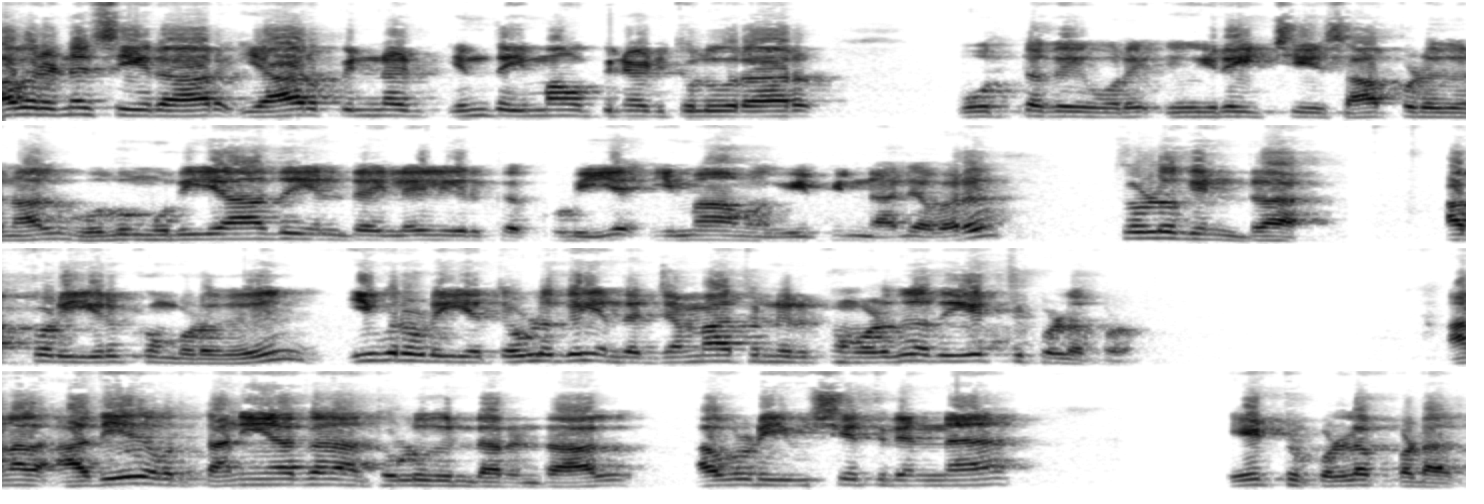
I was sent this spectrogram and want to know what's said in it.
அவர் என்ன செய்கிறார்? யார் பின்னாடி எந்த இமாவு பின்னாடி தொழுகிறார்? ஒத்தகை உரை இறைச்சியை சாப்பிடுவதனால் ஒது முடியாது என்ற நிலையில் இருக்கக்கூடிய இமாமு பின்னால் அவர் தொழுகின்றார். அப்படி இருக்கும் பொழுது இவருடைய தொழுகை அந்த ஜமாத்துடன் இருக்கும் பொழுது அது ஏற்றுக்கொள்ளப்படும். ஆனால் அதே அவர் தனியாக தொழுகின்றார் என்றால் அவருடைய விஷயத்தில் என்ன? ஏற்றுக்கொள்ளப்படாது.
